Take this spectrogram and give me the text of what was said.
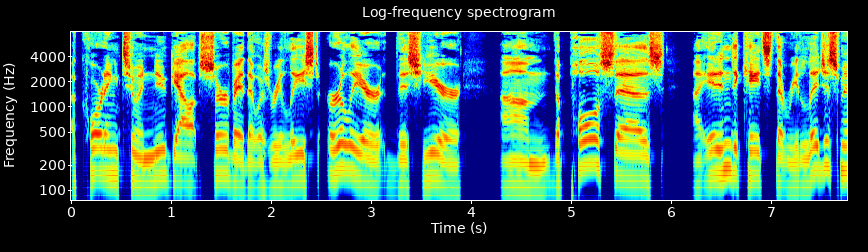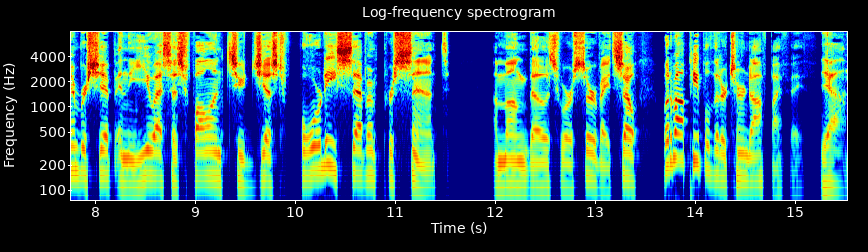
according to a new Gallup survey that was released earlier this year. Um, the poll says uh, it indicates that religious membership in the U.S. has fallen to just 47% among those who are surveyed. So, what about people that are turned off by faith? Yeah,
